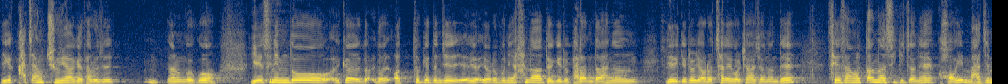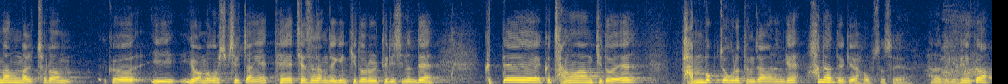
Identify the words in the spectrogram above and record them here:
이게 가장 중요하게 다루지 다는 거고 예수님도 그러니까 어떻게든지 여러분이 하나 되기를 바란다 하는 얘기를 여러 차례 걸쳐 하셨는데 세상을 떠나시기 전에 거의 마지막 말처럼 그 이 요한복음 17장에 대제사장적인 기도를 드리시는데 그때 그 장황한 기도에 반복적으로 등장하는 게 하나 되게 하옵소서예요. 하나 되게. 그러니까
